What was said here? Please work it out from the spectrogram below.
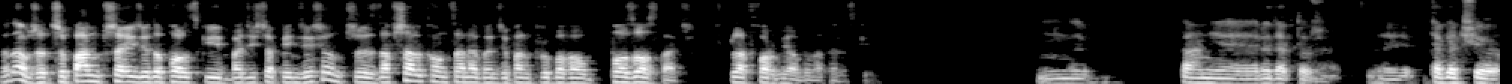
No dobrze, czy pan przejdzie do Polski 2050, czy za wszelką cenę będzie pan próbował pozostać w Platformie Obywatelskiej? Panie redaktorze, tak jak się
